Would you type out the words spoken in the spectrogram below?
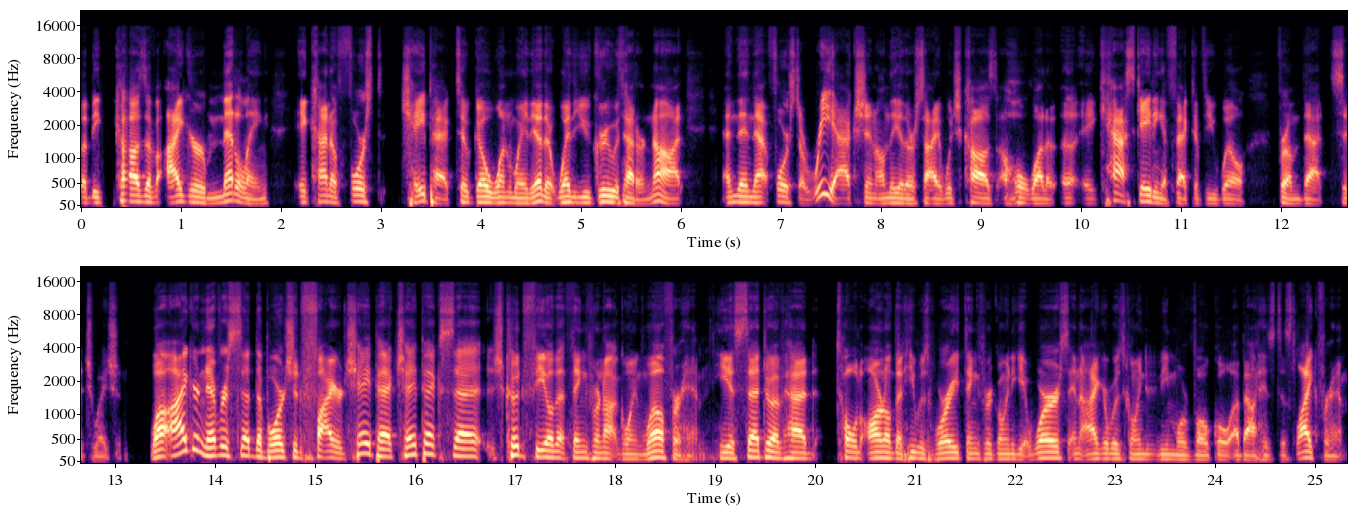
But because of Iger meddling, it kind of forced Chapek to go one way or the other, whether you agree with that or not. And then that forced a reaction on the other side, which caused a whole lot of uh, a cascading effect, if you will, from that situation. While Iger never said the board should fire Chapek, Chapek said could feel that things were not going well for him. He is said to have had told Arnold that he was worried things were going to get worse and Iger was going to be more vocal about his dislike for him.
